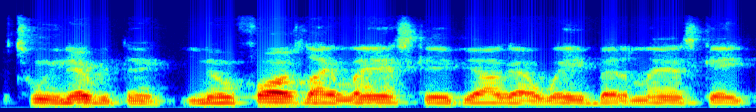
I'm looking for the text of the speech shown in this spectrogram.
between everything. You know, as far as like landscape, y'all got way better landscape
